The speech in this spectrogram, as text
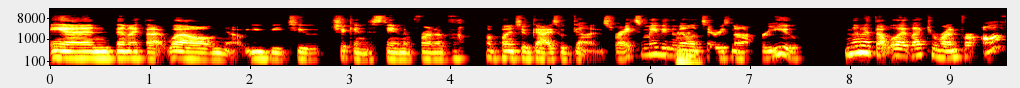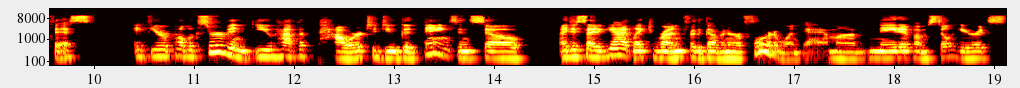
And then I thought, well, no, you'd be too chicken to stand in front of a bunch of guys with guns, right? So maybe the mm-hmm. military's not for you. And then I thought, well, I'd like to run for office. If you're a public servant, you have the power to do good things. And so I decided, yeah, I'd like to run for the governor of Florida one day. I'm a native, I'm still here. It's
